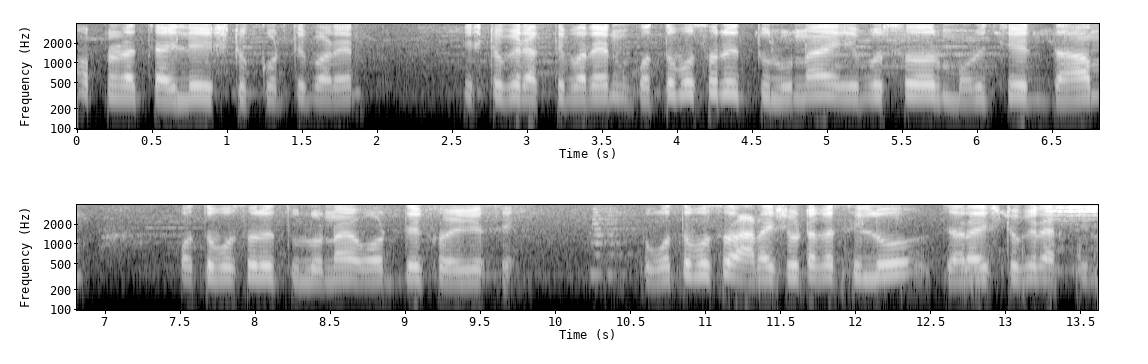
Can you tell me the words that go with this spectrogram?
আপনারা চাইলে স্টক করতে পারেন। স্টকে রাখতে পারেন। গত বছরের তুলনায় এবছর মরিচের দাম গত বছরের তুলনায় অর্ধেক হয়ে গেছে। তো গত বছর আড়াইশো টাকা ছিল, যারা স্টকে রাখছিল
